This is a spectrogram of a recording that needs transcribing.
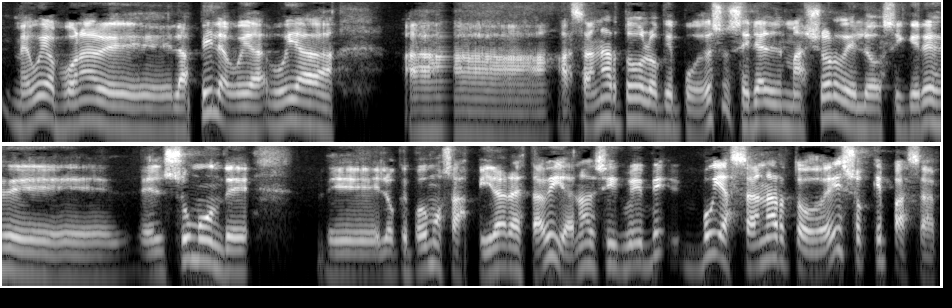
me voy a poner las pilas, voy a, voy a a, sanar todo lo que puedo. Eso sería el mayor de los, si querés, de, del sumum de, de lo que podemos aspirar a esta vida, ¿no? Es decir, voy a sanar todo. ¿Eso qué pasa?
